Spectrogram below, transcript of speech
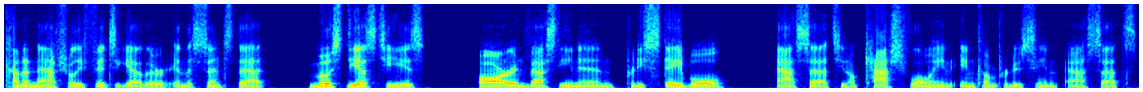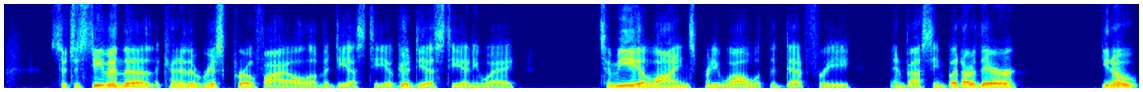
kind of naturally fit together in the sense that most DSTs are investing in pretty stable assets, you know, cash flowing, income producing assets. So just even the, the, kind of the risk profile of a DST, a good DST anyway, to me aligns pretty well with the debt free investing. But are there, you know,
